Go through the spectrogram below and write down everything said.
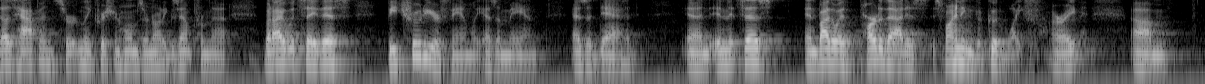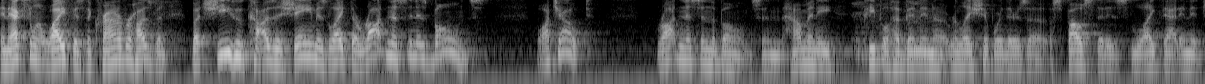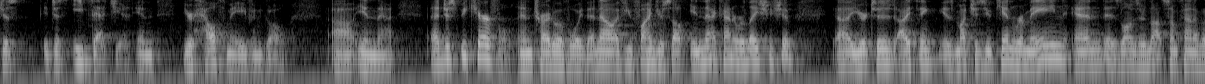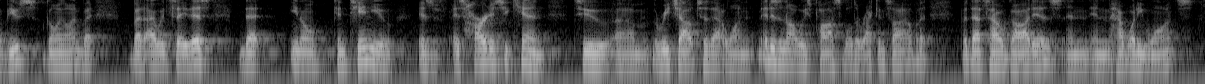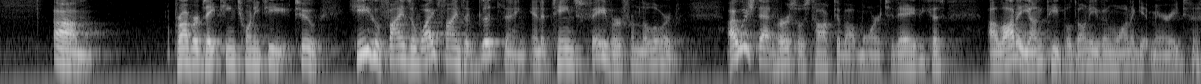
Does happen. Certainly, Christian homes are not exempt from that. But I would say this be true to your family as a man. as a dad. And, and it says, and by the way, part of that is, is finding a good wife, all right? Um, an excellent wife is the crown of her husband, but she who causes shame is like the rottenness in his bones. Watch out. Rottenness in the bones. And how many people have been in a relationship where there's a, spouse that is like that and it just it just eats at you and your health may even go uh, in that. Uh, just be careful and try to avoid that. Now, if you find yourself in that kind of relationship, uh, you're to, I think, as much as you can remain, and as long as there's not some kind of abuse going on. But, but I would say this that you know, continue as as hard as you can to um, reach out to that one. It isn't always possible to reconcile, but but that's how God is and and how what He wants. Um, Proverbs eighteen twenty two. He who finds a wife finds a good thing and obtains favor from the Lord. I wish that verse was talked about more today because a lot of young people don't even want to get married.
